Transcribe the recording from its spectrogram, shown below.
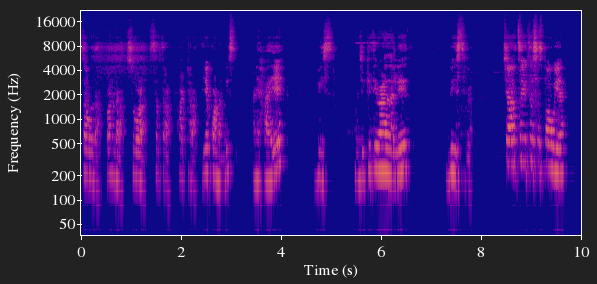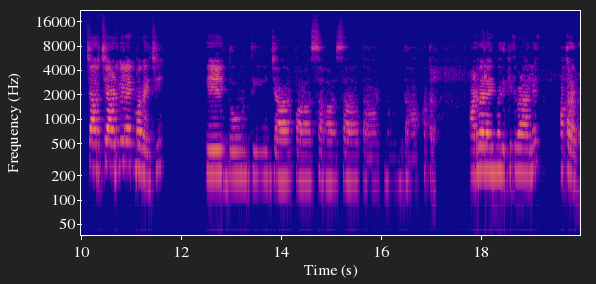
चौदा पंधरा सोळा सतरा अठरा एकोणावीस आणि हा एक वीस. म्हणजे किती वेळा झाले? वीस वेळा. चारचंही तसंच पाहूया. चारची आडवी लाईन बघायची. एक दोन तीन चार पाच सहा सात आठ नऊ दहा अकरा. आडव्या लाईनमध्ये किती वेळा आले? अकरा वेळा.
